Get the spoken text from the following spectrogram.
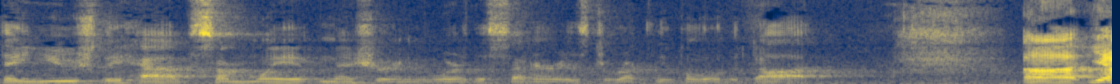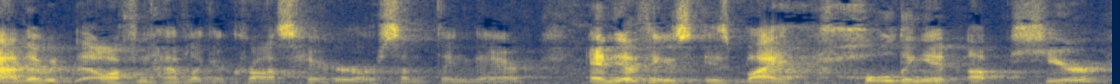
they usually have some way of measuring where the center is directly below the dot. Uh, yeah, they would often have like a crosshair or something there. And the other thing is, is by holding it up here,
